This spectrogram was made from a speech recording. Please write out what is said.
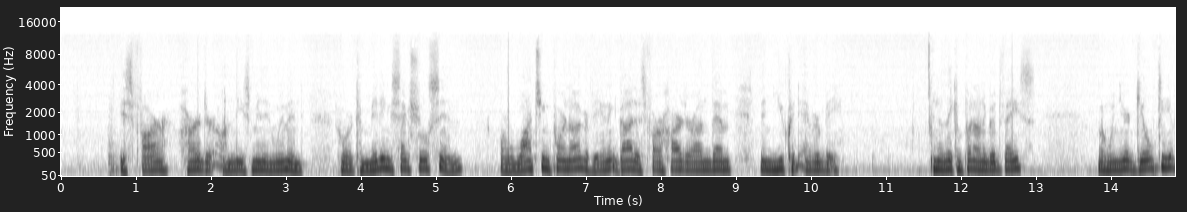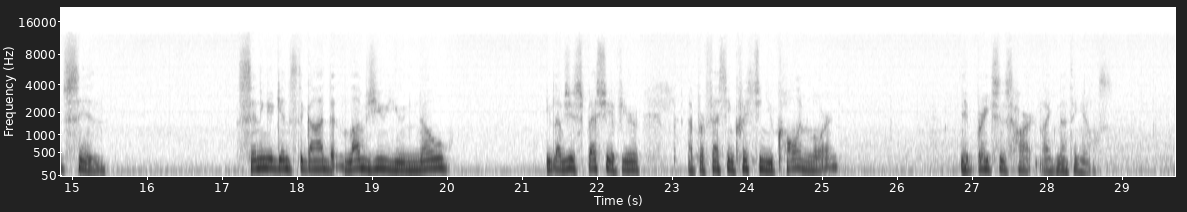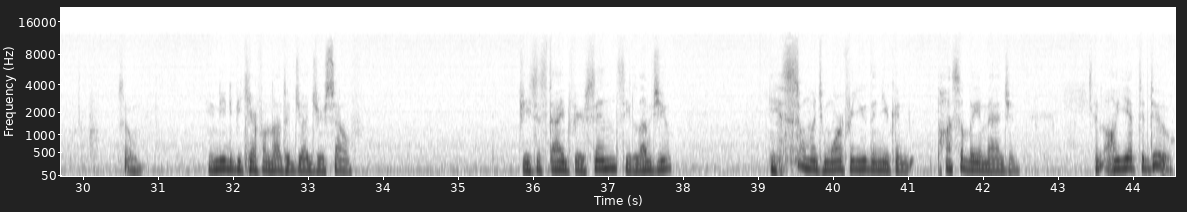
is far harder on these men and women who are committing sexual sin or watching pornography. I think God is far harder on them than you could ever be. You know, they can put on a good face, but when you're guilty of sin, sinning against the God that loves you, you know he loves you, especially if you're a professing Christian, you call him Lord. It breaks his heart like nothing else. So you need to be careful not to judge yourself. Jesus died for your sins. He loves you. He has so much more for you than you can possibly imagine. And all you have to do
